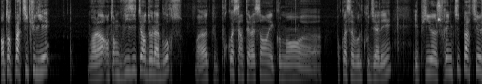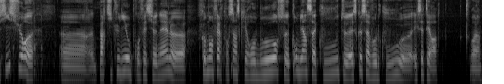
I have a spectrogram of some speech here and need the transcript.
tant que particulier, voilà, en tant que visiteur de la bourse, voilà, pourquoi c'est intéressant et comment, euh, pourquoi ça vaut le coup d'y aller. Et puis euh, je ferai une petite partie aussi sur euh, particulier ou professionnel, comment faire pour s'inscrire aux bourses, combien ça coûte, est-ce que ça vaut le coup, etc. Voilà.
